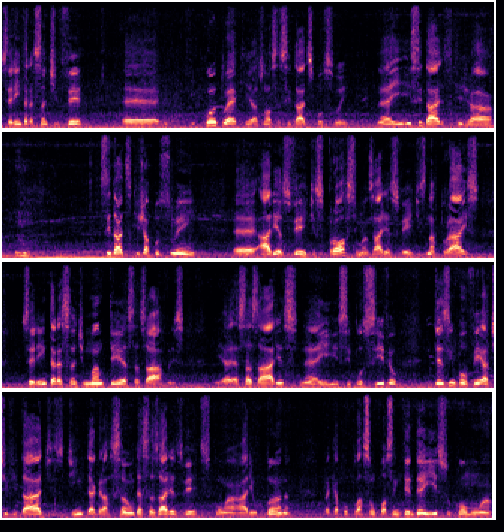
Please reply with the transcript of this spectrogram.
seria interessante ver é, quanto é que as nossas cidades possuem. Né? E, e cidades que já cidades que já possuem é, áreas verdes próximas, áreas verdes naturais, seria interessante manter essas árvores, é, essas áreas, né, e, se possível, desenvolver atividades de integração dessas áreas verdes com a área urbana, para que a população possa entender isso como uma,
